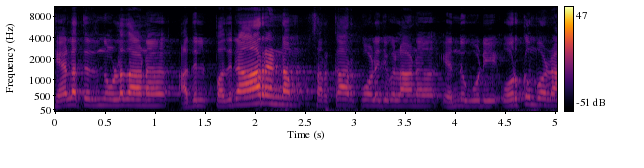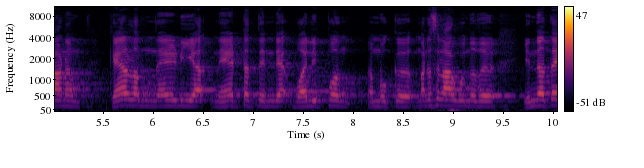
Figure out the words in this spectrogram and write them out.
കേരളത്തിൽ നിന്നുള്ളതാണ്. അതിൽ പതിനാറെണ്ണം സർക്കാർ കോളേജുകളാണ് എന്നുകൂടി ഓർക്കുമ്പോഴാണ് കേരളം നേടിയ നേട്ടത്തിന്റെ വലിപ്പം നമുക്ക് മനസ്സിലാകുന്നത്. ഇന്നത്തെ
